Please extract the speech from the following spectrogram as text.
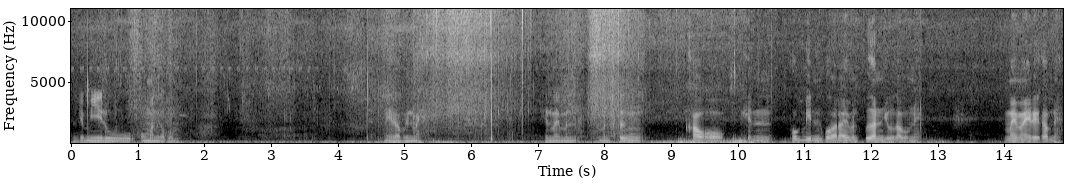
มันจะมีรูของมันครับผม นี่ครับเห็นไหม เห็นไหมมันมันเพิ่งเข้าออกเห็น พวกดินพวกอะไรมันเปื้อนอยู่ครับผมเนี่ยใหม่ๆเลยครับเนี่ย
